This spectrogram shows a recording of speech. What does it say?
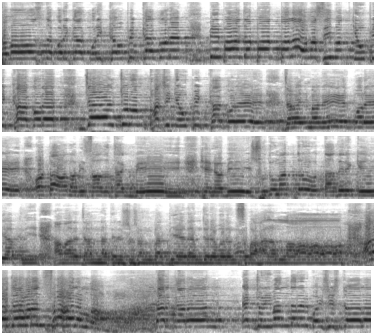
সমস্ত পরীক্ষার পরীক্ষা উপেক্ষা করে, বিপদ আপদ বালা মুসিবতকে উপেক্ষা করে, জেল, জুলুম, ফাঁসিকে উপেক্ষা করে, যারা ইমানের পরে অটল অবিচল থাকবে। হে নবী, শুধুমাত্র তাদেরকেই আপনি আমার জান্নাতের সুসংবাদ দিয়ে দেন। জোরে বলেন, সুবহানাল্লাহ। আরও জোরে বলেন, সুবহানাল্লাহ তার কারণ একজন ইমানদারের বৈশিষ্ট্য হলো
